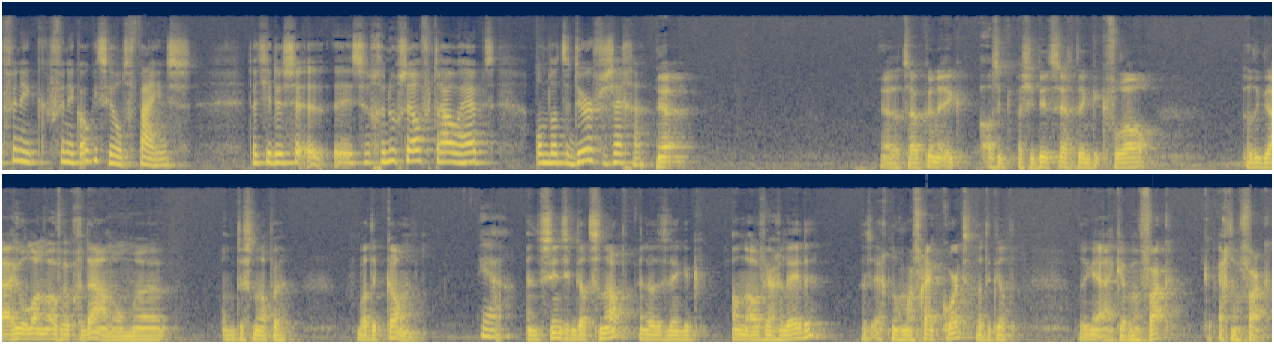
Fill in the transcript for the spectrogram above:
vind ik, vind ik ook iets heel fijns. Dat je dus eh, genoeg zelfvertrouwen hebt om dat te durven zeggen. Ja. Ja, dat zou kunnen. Ik, als, ik, als je dit zegt, denk ik vooral dat ik daar heel lang over heb gedaan om, eh, om te snappen wat ik kan. Ja, En sinds ik dat snap, en dat is denk ik anderhalf jaar geleden, dat is echt nog maar vrij kort, dat ik dat, dat ik, ja, ik heb een vak, ik heb echt een vak.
